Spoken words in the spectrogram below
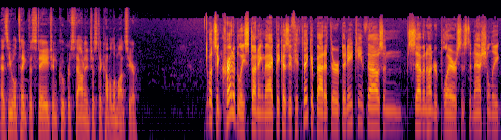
as he will take the stage in Cooperstown in just a couple of months here. Well, it's incredibly stunning, Mac, because if you think about it, there have been 18,700 players since the National League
